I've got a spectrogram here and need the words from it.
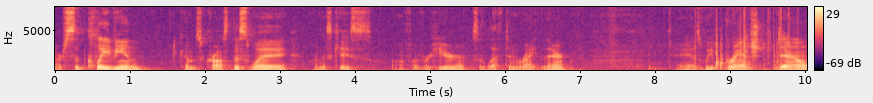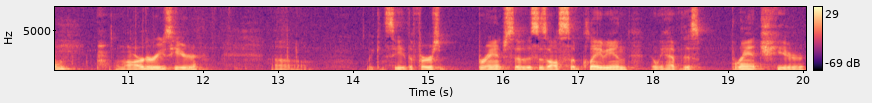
Our subclavian comes across this way, or in this case, off over here, so left and right there. Okay, as we branch down on the arteries here, uh, we can see the first branch, so this is all subclavian, and we have this branch here,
